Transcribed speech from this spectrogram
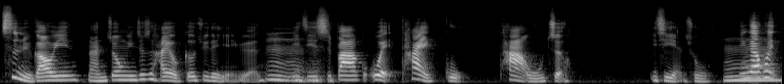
次女高音、男中音，就是还有歌剧的演员，嗯嗯以及十八位太古踏舞者一起演出，应该会，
